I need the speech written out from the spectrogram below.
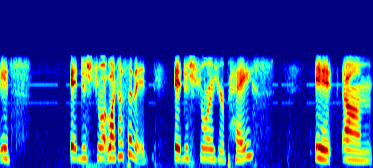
it's it destroy like I said it it destroys your pace. It um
